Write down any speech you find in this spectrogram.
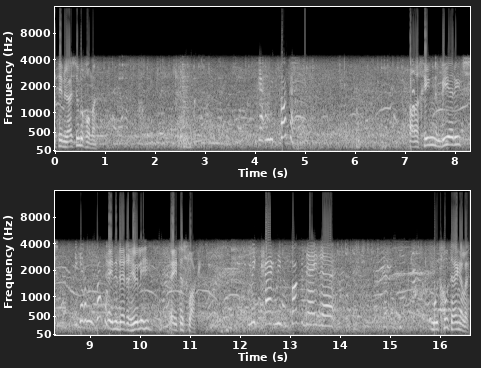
Gaat hij nu? Hij is nu begonnen. Ik krijg hem niet te pakken. Annegien, Biarritz, Ik krijg hem niet te pakken. 31 juli, eten slak. Ik krijg hem niet te pakken deze... Moet goed hengelen.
